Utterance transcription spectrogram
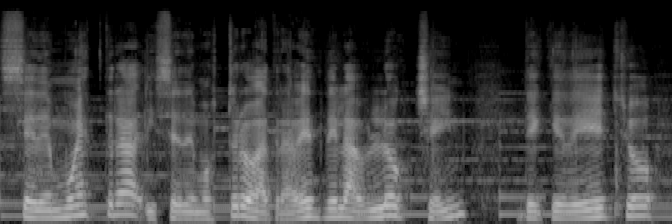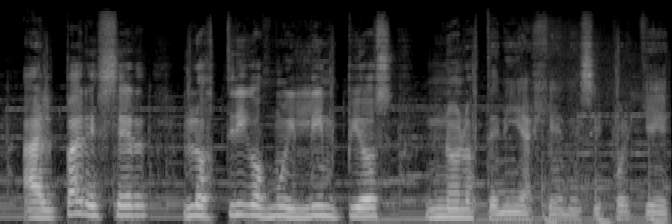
se demuestra y se demostró a través de la blockchain de que de hecho al parecer los trigos muy limpios no los tenía Genesis, porque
